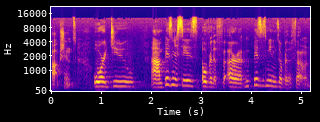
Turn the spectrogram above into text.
options or do um, businesses over the or business meetings over the phone?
